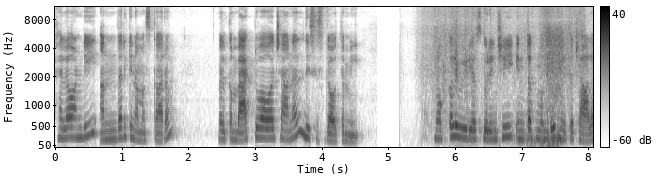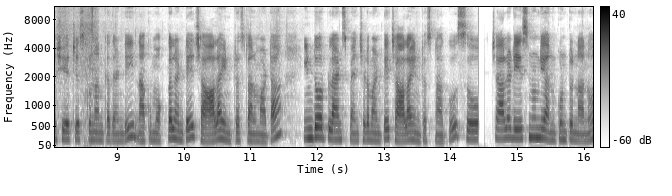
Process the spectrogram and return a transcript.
హలో అండి అందరికీ నమస్కారం. Welcome back to our channel this is Gautami. మొక్కల వీడియోస్ గురించి ఇంతకుముందు మీతో చాలా షేర్ చేసుకున్నాను కదండి. నాకు మొక్కలంటే చాలా ఇంట్రెస్ట్ అనమాట ఇండోర్ ప్లాంట్స్ పెంచడం అంటే చాలా ఇంట్రెస్ట్ నాకు. సో చాలా డేస్ నుండి అనుకుంటున్నాను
